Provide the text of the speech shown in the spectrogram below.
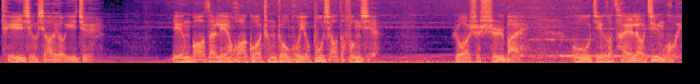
提醒小友一句，灵宝在炼化过程中会有不小的风险，若是失败，估计和材料尽毁。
